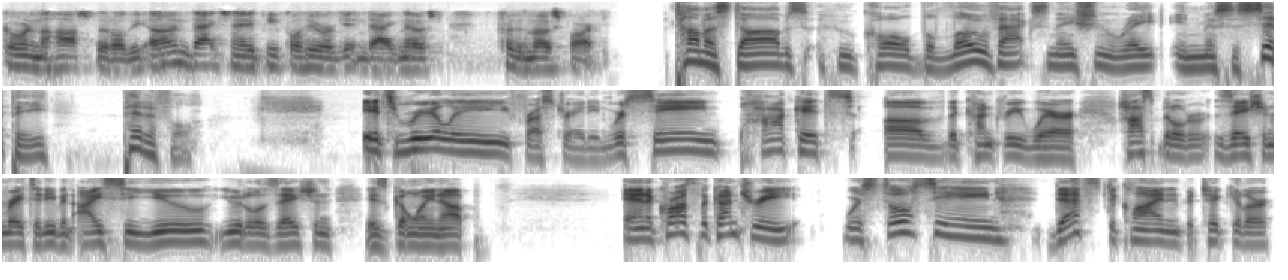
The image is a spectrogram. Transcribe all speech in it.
going to the hospital, the unvaccinated people who are getting diagnosed for the most part. Thomas Dobbs, who called the low vaccination rate in Mississippi pitiful. It's really frustrating. We're seeing pockets of the country where hospitalization rates and even ICU utilization is going up. And across the country, we're still seeing deaths decline in particular.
